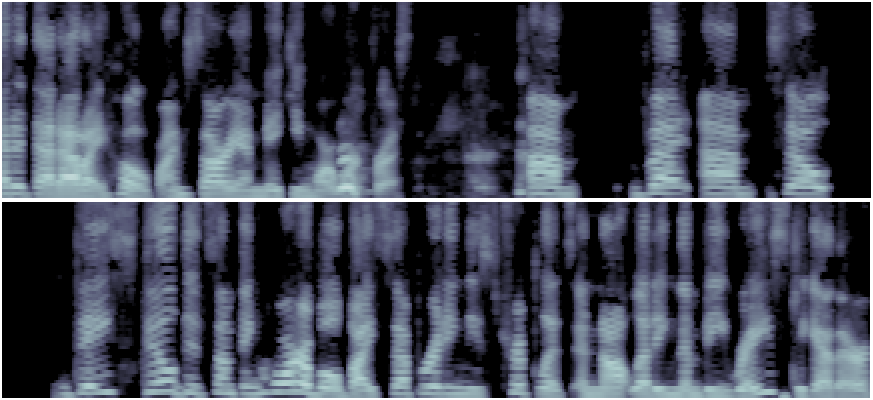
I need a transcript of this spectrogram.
edit that out i hope. I'm sorry i'm making more work for us. Um but um so they still did something horrible by separating these triplets and not letting them be raised together.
